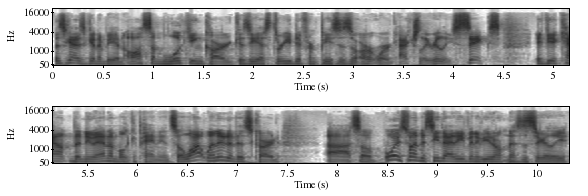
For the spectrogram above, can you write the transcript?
This guy's going to be an awesome looking card because he has three different pieces of artwork. Actually, really six if you count the new animal companion. So a lot went into this card. Uh, so always fun to see that, even if you don't necessarily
